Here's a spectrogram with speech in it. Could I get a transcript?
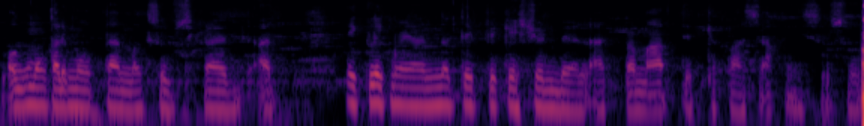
huwag mong kalimutan mag-subscribe at i-click mo yung notification bell at para ma-update ka pa sa aking susunod.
